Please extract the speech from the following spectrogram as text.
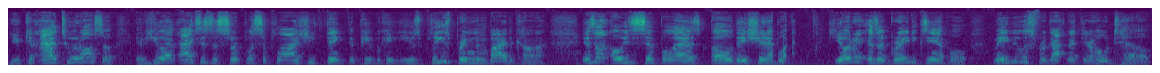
You can add to it also. If you have access to surplus supplies you think that people can use, please bring them by the con. It's not always as simple as, oh, they should have black. Deodorant is a great example. Maybe it was forgotten at their hotel.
